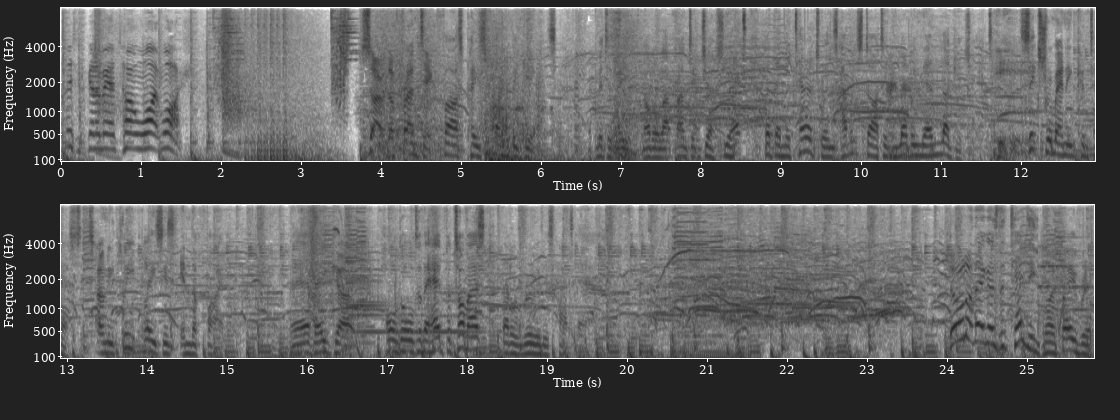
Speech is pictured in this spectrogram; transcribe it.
This is going to be a total whitewash. So the frantic, fast-paced fun begins. Admittedly, not all that frantic just yet, but then the Terror Twins haven't started lobbing their luggage yet. Six remaining contestants, only three places in the final. And there they go. Hold all to the head for Thomas, that'll ruin his hat hair. Oh, look, there goes the teddy, my favourite.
